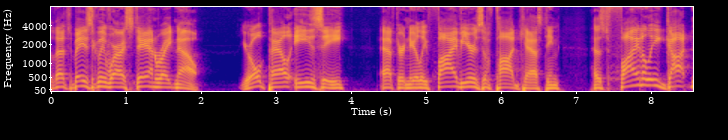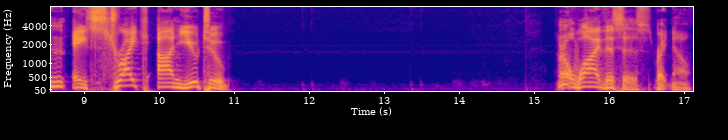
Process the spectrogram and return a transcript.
so that's basically where i stand right now your old pal EZ after nearly five years of podcasting has finally gotten a strike on YouTube. I don't know why this is right now.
